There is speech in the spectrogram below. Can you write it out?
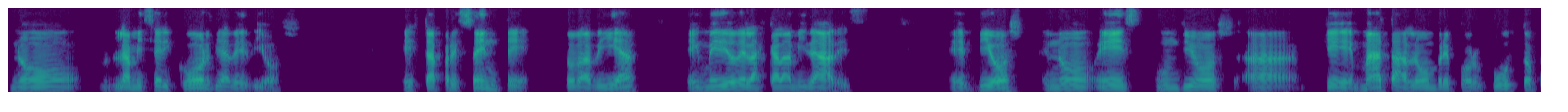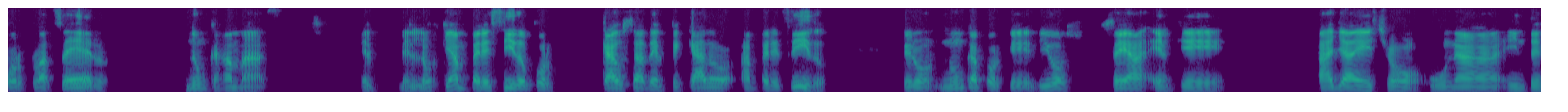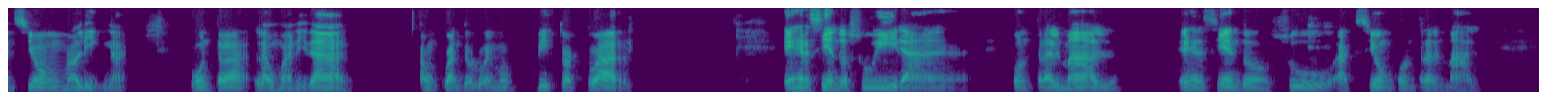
no la misericordia de Dios. Está presente todavía en medio de las calamidades. Eh, Dios no es un Dios uh, que mata al hombre por gusto, por placer, nunca jamás. Los que han perecido por causa del pecado han perecido, pero nunca porque Dios sea el que haya hecho una intención maligna contra la humanidad, aun cuando lo hemos visto actuar, ejerciendo su ira contra el mal, ejerciendo su acción contra el mal.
